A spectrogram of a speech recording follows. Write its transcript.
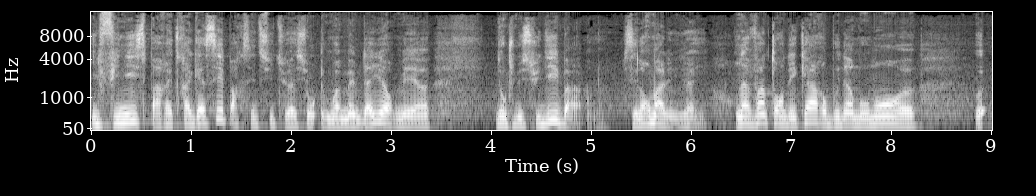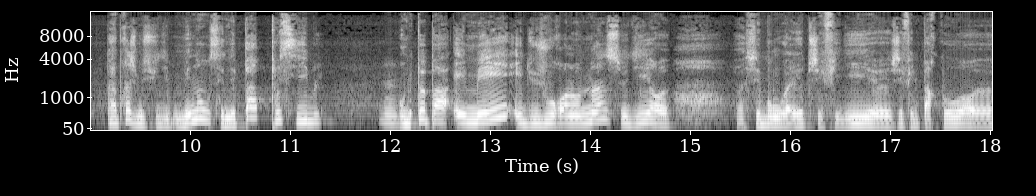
il finisse par être agacé par cette situation, et moi-même d'ailleurs. Mais donc je me suis dit, bah c'est normal. On a 20 ans d'écart. Au bout d'un moment, après je me suis dit, mais non, ce n'est pas possible. On ne peut pas aimer et du jour au lendemain se dire c'est bon, allez, j'ai fini, euh, j'ai fait le parcours, euh,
